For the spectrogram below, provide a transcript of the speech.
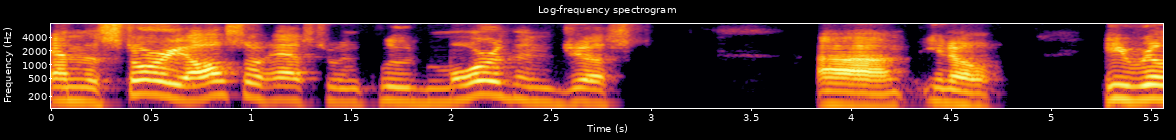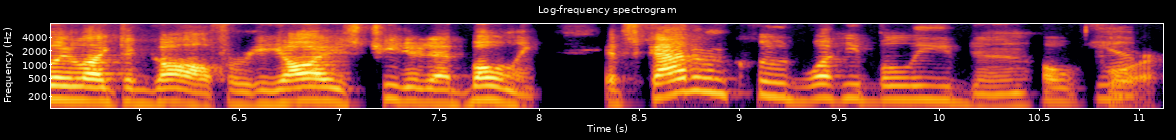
and the story also has to include more than just, uh, you know, he really liked to golf or he always cheated at bowling. It's got to include what he believed in and hoped Yep. for.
